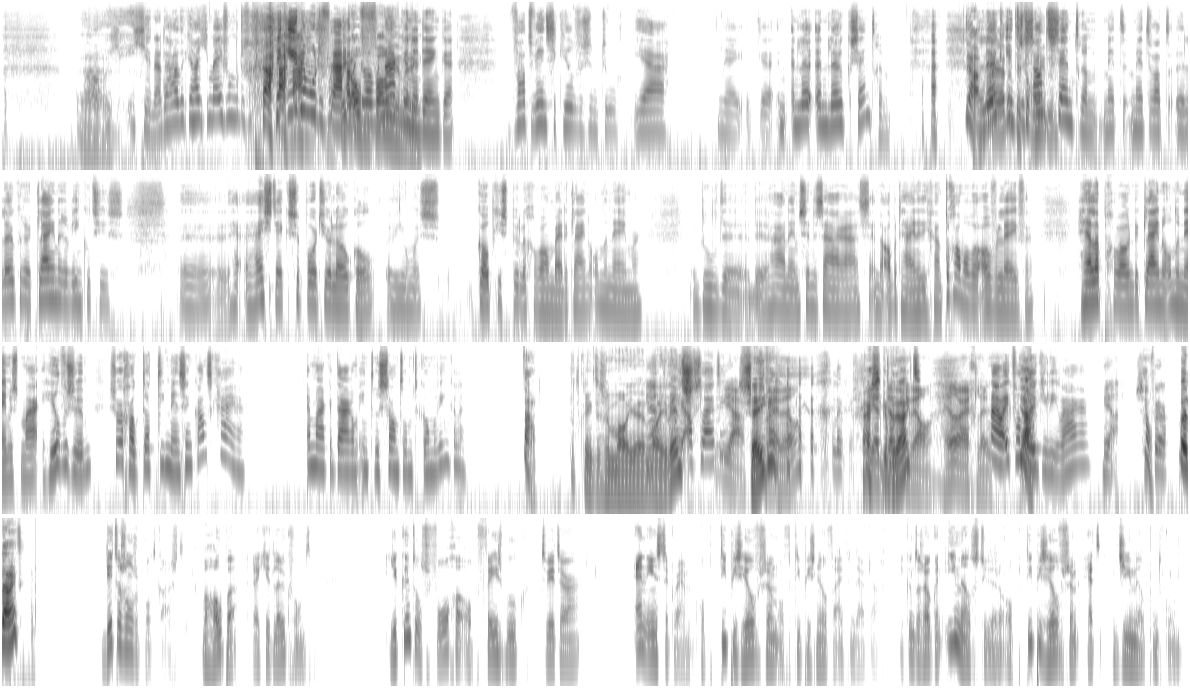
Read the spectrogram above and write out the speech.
eh, Oh jeetje, nou daar had, ik, had je me even moeten vragen. eerder moeten vragen, Ik had ik erover na kunnen denken. Wat wens ik Hilversum toe? Ja, nee, ik, eh, een, een, een leuk centrum. ja, een nou leuk, ja, interessant wel- centrum met, met wat eh, leukere, kleinere winkeltjes. Eh, ha- hashtag support your local, jongens. Koop je spullen gewoon bij de kleine ondernemer. Ik bedoel, de, de H&M's en de Zara's en de Albert Heijnen, die gaan toch allemaal wel overleven. Help gewoon de kleine ondernemers. Maar Hilversum, zorg ook dat die mensen een kans krijgen. En maak het daarom interessant om te komen winkelen. Dat klinkt als een mooie, mooie wens. afsluiting? Ja, Zeker. wel. Gelukkig. Hartstikke ja, bedankt. dankjewel. Heel erg leuk. Nou, ik vond Ja. het leuk jullie waren. ja, super. Bedankt. Dit was onze podcast. We hopen dat je het leuk vond. Je kunt ons volgen op Facebook, Twitter en Instagram op typisch Hilversum of typisch 035. Je kunt ons ook een e-mail sturen op typischhilversum@gmail.com.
